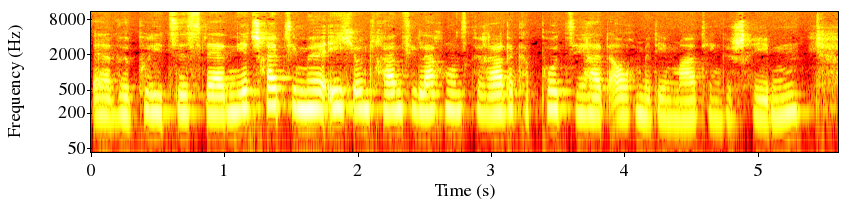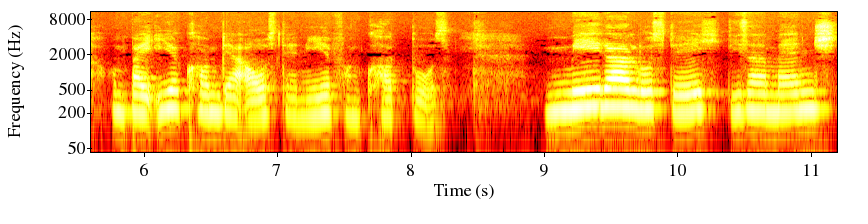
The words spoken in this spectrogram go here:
er will Polizist werden. Jetzt schreibt sie mir, ich und Franzi lachen uns gerade kaputt. Sie hat auch mit dem Martin geschrieben. Und bei ihr kommt er aus der Nähe von Cottbus. Mega lustig. Dieser Mensch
